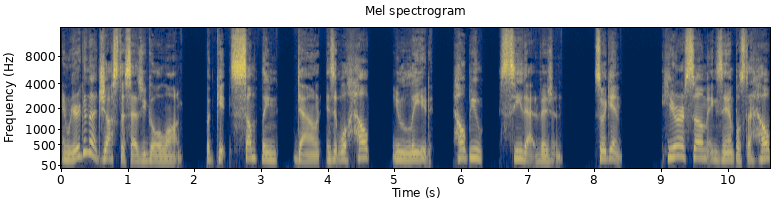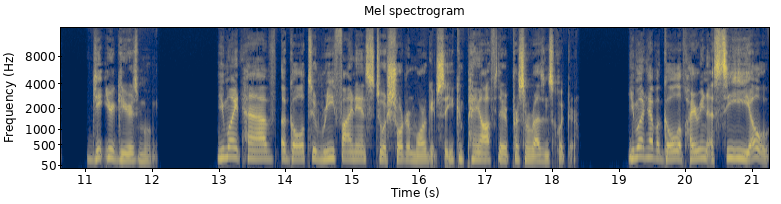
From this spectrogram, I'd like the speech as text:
and we're going to adjust this as you go along, but get something down is it will help you lead, help you see that vision. So again, here are some examples to help get your gears moving. You might have a goal to refinance to a shorter mortgage so you can pay off their personal residence quicker. You might have a goal of hiring a CEO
